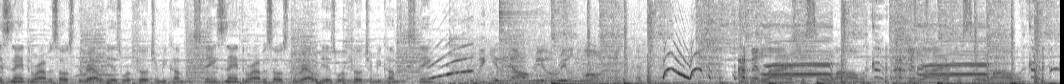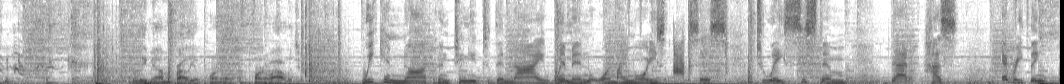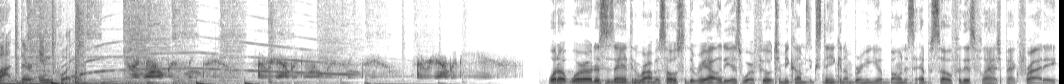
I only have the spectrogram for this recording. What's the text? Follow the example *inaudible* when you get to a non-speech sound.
This is Anthony Roberts, host of The Reality Is Where Filtering Becomes Extinct. This is Anthony Roberts, host of The Reality Is Where Filtering Becomes Extinct. We giving y'all real, real New *laughs* I've been lying for so long. *laughs* I've been lying for so long. *laughs* Believe me, I'm probably a porno pornoologist. We cannot continue to deny women or minorities access to a system that has everything but their input. You are now listening What up, world? This is Anthony Roberts, host of The Reality Is Where Filtering Becomes Extinct, and I'm bringing you a bonus episode for this Flashback Friday.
